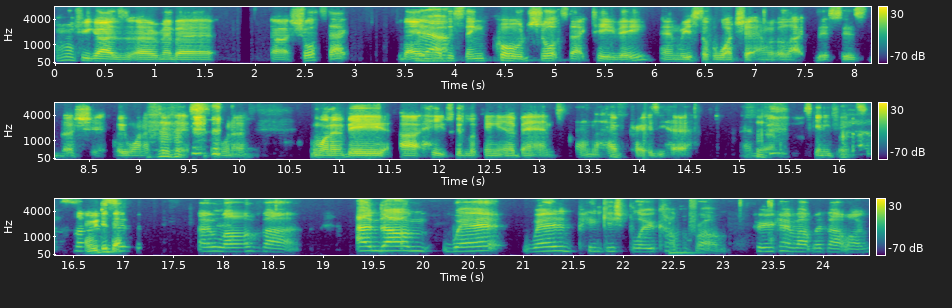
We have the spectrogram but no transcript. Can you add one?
I don't know if you guys uh, remember uh, Short Stack. They Yeah. had this thing called Short Stack TV, and we used to watch it, and we were like, "This is the shit. We want to do this. we want to want to be uh, heaps good looking in a band and have crazy hair and um, skinny jeans." So and we did that. I love that. And um, where where did Pinkish Blue come from? Who came up with that one?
